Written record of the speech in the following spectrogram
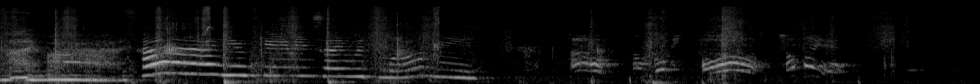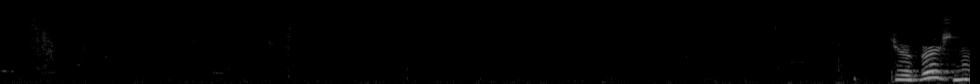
Bye bye. You're a no?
